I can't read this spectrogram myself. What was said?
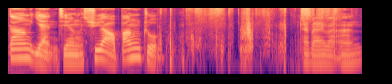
当眼睛需要帮助，拜拜，晚安。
